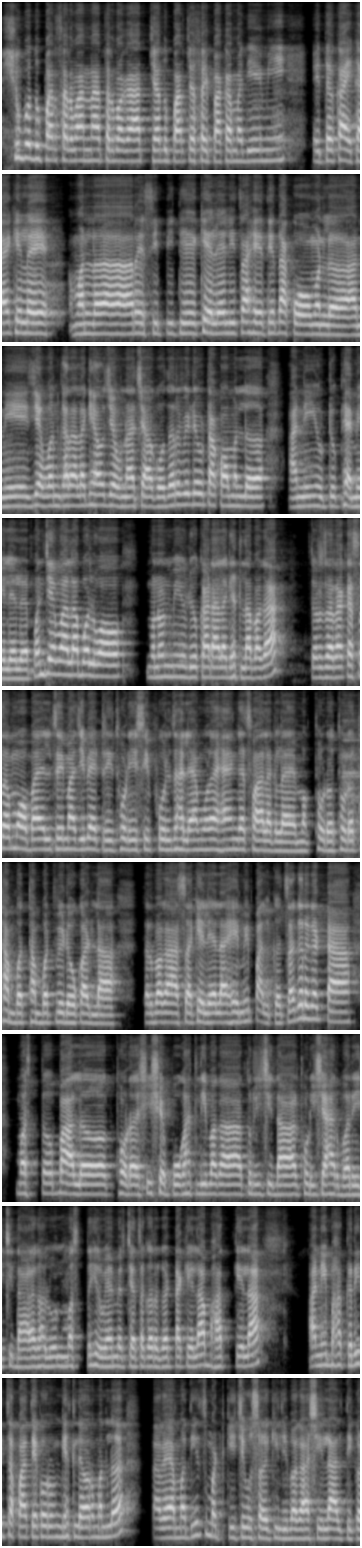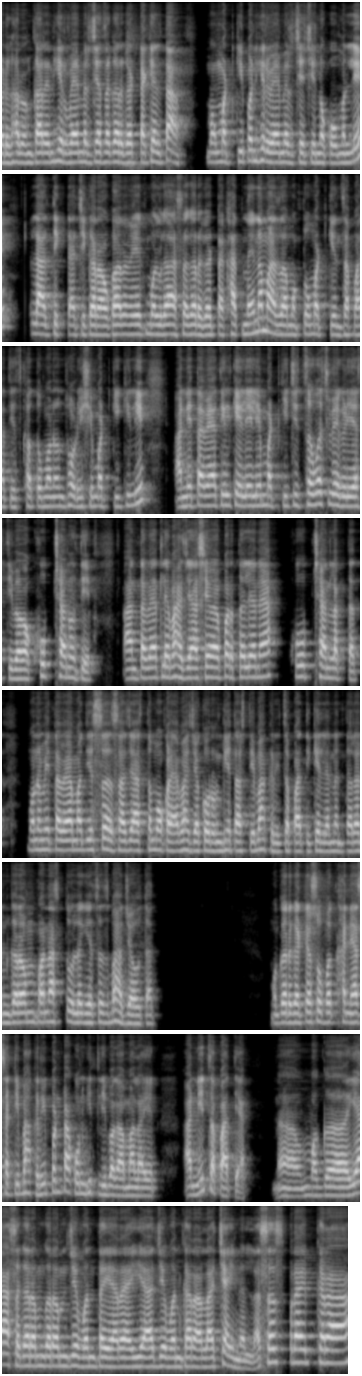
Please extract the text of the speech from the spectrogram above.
शुभ दुपार सर्वांना. तर बघा आजच्या दुपारच्या स्वयंपाकामध्ये मी इथं काय काय केलंय? म्हणलं रेसिपी ते केलेलीच आहे ते दाखवावं म्हणलं. आणि जेवण करायला घ्यावं जेवणाच्या अगोदर व्हिडिओ टाकावं म्हणलं. आणि यूट्यूब फॅमिलीला पण जेवायला बोलवावं. म्हणून मी व्हिडिओ काढायला घेतला बघा. तर जरा कसं मोबाईलचे माझी बॅटरी थोडीशी फुल झाल्यामुळं हँगच व्हायला लागलाय. मग थोडं थोडं थांबत थांबत व्हिडिओ काढला. तर बघा असा केलेला आहे मी पालकचा गरगट्टा. मस्त पालक थोडीशी शेपू घातली बघा तुरीची डाळ थोडीशी हरभऱ्याची डाळ घालून मस्त हिरव्या मिरच्याचा गरगट्टा केला भात केला. आणि भाकरी चपात्या करून घेतल्यावर म्हणलं तव्यामध्येच मटकीची उसळ केली बघा अशी लाल तिखट घालून. कारण हिरव्या मिरच्याचा गरगट्टा केलता मग मटकी पण हिरव्या मिरच्याची नको म्हणले. लाल तिखटाची करावं कारण एक मुलगा असा गरगट्टा खात नाही ना माझा. मग तो मटकीन चपातीच खातो म्हणून थोडीशी मटकी केली. आणि तव्यातील केलेली मटकीची चवच वेगळी असते बघा खूप छान होते. आणि तव्यातल्या भाज्या अशा परतल्या ना खूप छान लागतात. म्हणून मी तव्यामध्ये सहसा जास्त मोकळ्या भाज्या करून घेत असते. भाकरी चपाती केल्यानंतर आणि गरम पण असतो लगेचच भाज्या होतात. मग गरगट्ट्यासोबत खाण्यासाठी भाकरी पण टाकून घेतली बघा मला एक. आणि चपात्या. मग या असं गरम गरम जेवण तयार आहे या जेवण करायला चॅनलला सबस्क्राईब करा.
